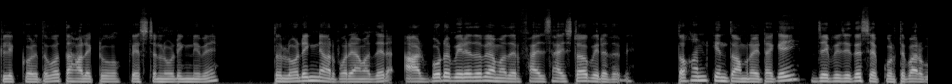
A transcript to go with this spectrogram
ক্লিক করে দেবো, তাহলে একটু পেজটা লোডিং নেবে। তো লোডিং নেওয়ার পরে আমাদের আট বোর্ডও বেড়ে যাবে, আমাদের ফাইল সাইজটাও বেড়ে যাবে। তখন কিন্তু আমরা এটাকেই জেপিজিতে সেভ করতে পারব।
